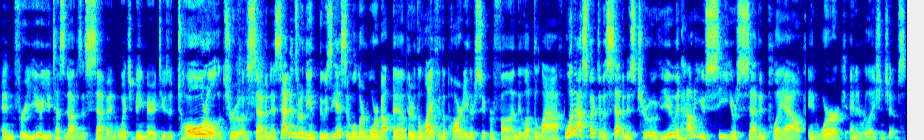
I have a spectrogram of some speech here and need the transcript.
And for you, you tested out as a seven, which being married to you is a total true of seven. As Sevens are the enthusiasts, and we'll learn more about them. They're the life of the party. They're super fun. They love to laugh. What aspect of a seven is true of you, and how do you see your seven play out in work and in relationships?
